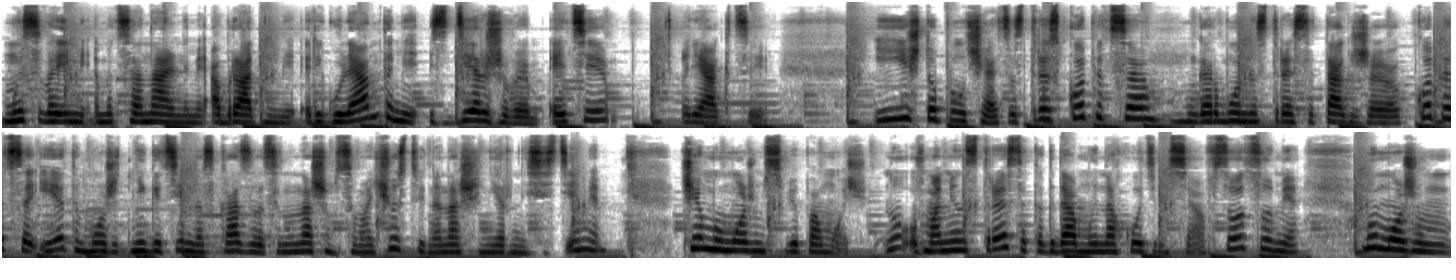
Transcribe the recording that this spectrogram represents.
Мы своими эмоциональными обратными регулянтами сдерживаем эти реакции. И что получается? Стресс копится, гормоны стресса также копятся, и это может негативно сказываться на нашем самочувствии, на нашей нервной системе. Чем мы можем себе помочь? Ну, в момент стресса, когда мы находимся в социуме, мы можем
